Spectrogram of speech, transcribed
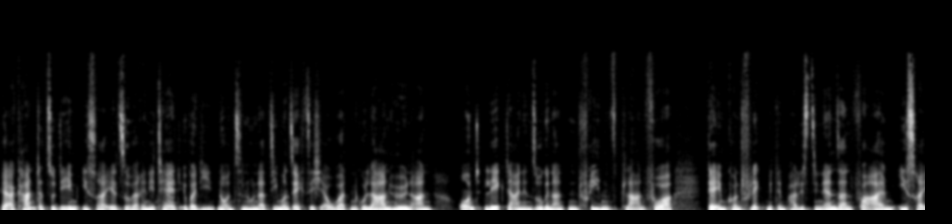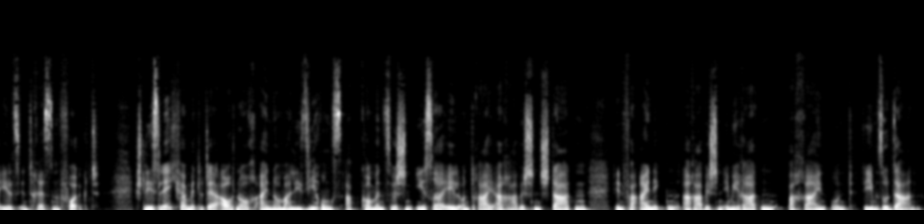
Er erkannte zudem Israels Souveränität über die 1967 eroberten Golanhöhen an und legte einen sogenannten Friedensplan vor, der im Konflikt mit den Palästinensern vor allem Israels Interessen folgt. Schließlich vermittelte er auch noch ein Normalisierungsabkommen zwischen Israel und drei arabischen Staaten, den Vereinigten Arabischen Emiraten, Bahrain und dem Sudan.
